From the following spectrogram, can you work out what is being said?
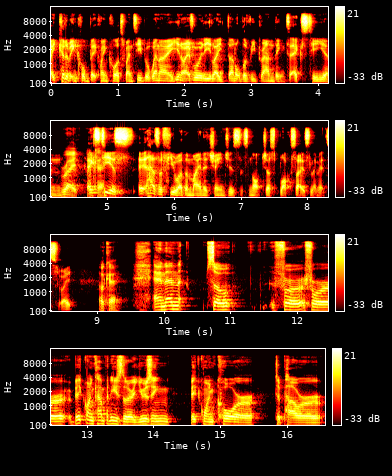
it could have been called Bitcoin Core 20, but when I, you know, I've already like done all the rebranding to XT and Right, okay. XT is, it has a few other minor changes. It's not just block size limits, right? Okay. And then, so for for Bitcoin companies that are using Bitcoin Core to power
